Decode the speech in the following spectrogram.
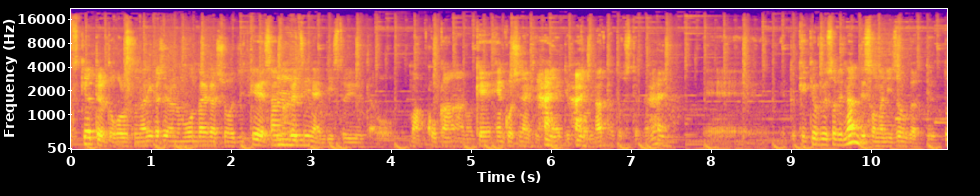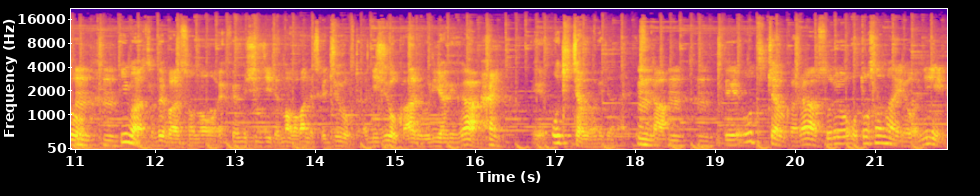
付き合ってるところと何かしらの問題が生じて3ヶ月以内にディストリビューターを、まあ、交換あのけ変更しないといけないということになったとしてもね、はいえーえっと、結局それなんでそんなに急ぐかっていうと、うんうん。今例えばその FMCG でまあわかんないですけど10億とか20億ある売り上げが、はいえー落ちちゃうわけじゃないですか。うんうんで落ちちゃうからそれを落とさないように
